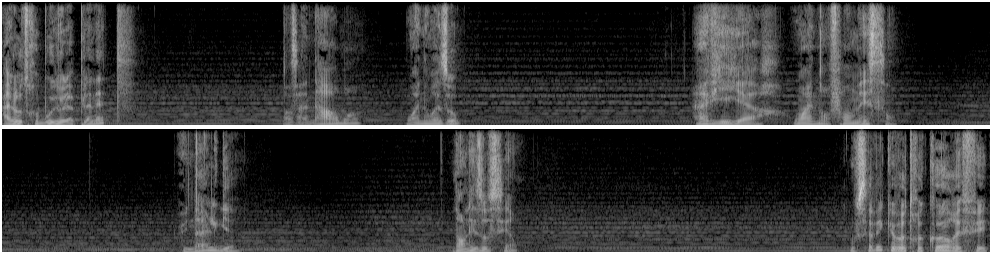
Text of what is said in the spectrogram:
À l'autre bout de la planète Dans un arbre ou un oiseau Un vieillard ou un enfant naissant Une algue Dans les océans? Vous savez que votre corps est fait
